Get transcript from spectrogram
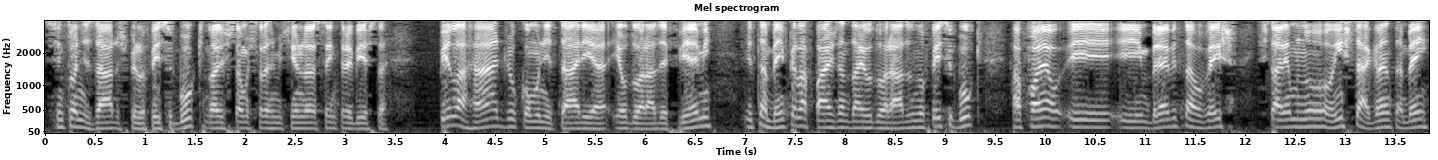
sintonizados pelo Facebook. Nós estamos transmitindo essa entrevista pela rádio comunitária Eldorado FM e também pela página da Eldorado no Facebook. Rafael, e, e, em breve talvez estaremos no Instagram também.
